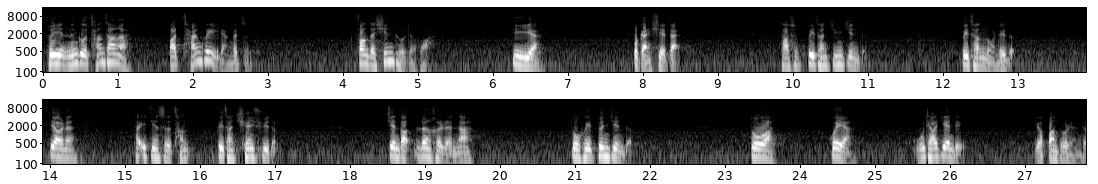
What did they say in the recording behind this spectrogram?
所以能够常常啊，把“惭愧”两个字放在心头的话，第一啊，不敢懈怠，他是非常精进的，非常努力的；第二呢，他一定是常非常谦虚的，见到任何人呐、啊，都会尊敬的，都啊会啊无条件的要帮助人的；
